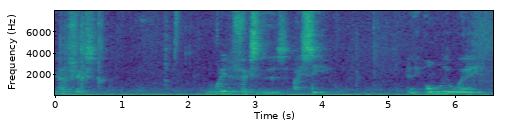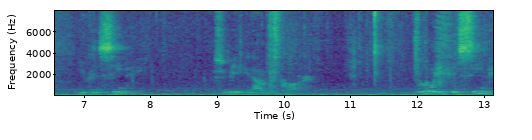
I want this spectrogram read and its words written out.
You gotta fix it. The way to fix it is I see you. And the only way you can see me is for me to get out of my car. The only way you can see me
